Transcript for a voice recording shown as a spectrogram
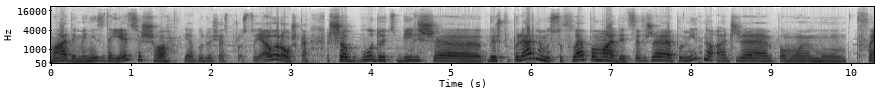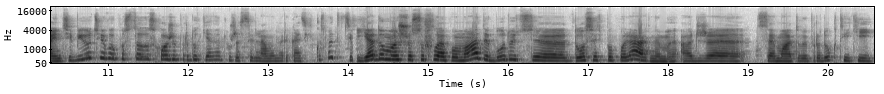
помади. Мені здається, що я буду зараз просто я ворожка. Що будуть більш, е, більш популярними суфле помади. Це вже помітно, адже, по-моєму, Fenty Beauty випустили схожий продукт. Я не дуже сильна в американській косметиці. Я думаю, що суфле помади будуть е, досить популярними, адже це матовий продукт, який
